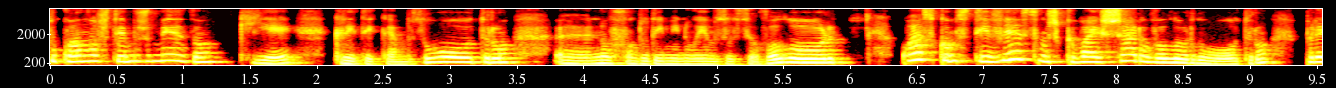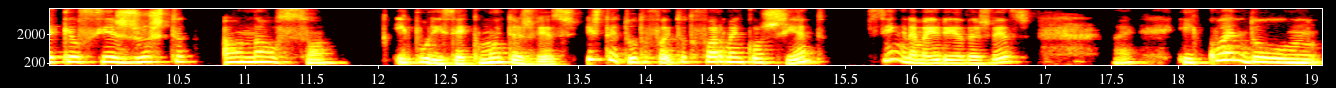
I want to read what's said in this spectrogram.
do qual nós temos medo, que é criticamos o outro, uh, no fundo diminuímos o seu valor, quase como se tivéssemos que baixar o valor do outro para que ele se ajuste ao nosso. E por isso é que muitas vezes isto é tudo feito de forma inconsciente, sim, na maioria das vezes. É? E quando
